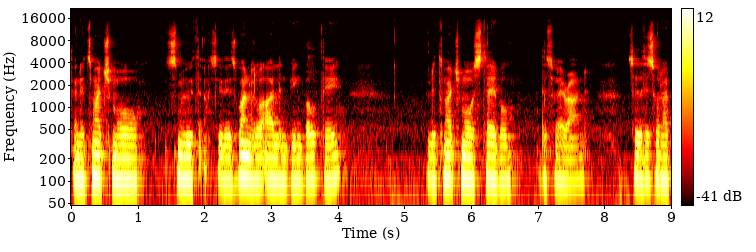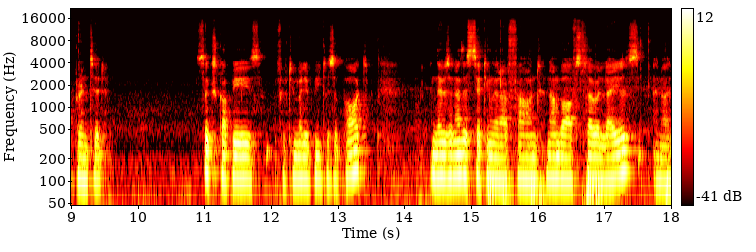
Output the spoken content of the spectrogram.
Then it's much more smooth. See there's one little island being built there but it's much more stable this way around. So this is what I printed. Six copies 50 millimeters apart. And there was another setting that I found number of slower layers and I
